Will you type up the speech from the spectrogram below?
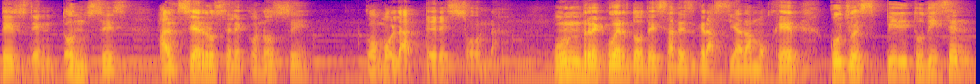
Desde entonces al cerro se le conoce como la Teresona, un recuerdo de esa desgraciada mujer cuyo espíritu dicen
